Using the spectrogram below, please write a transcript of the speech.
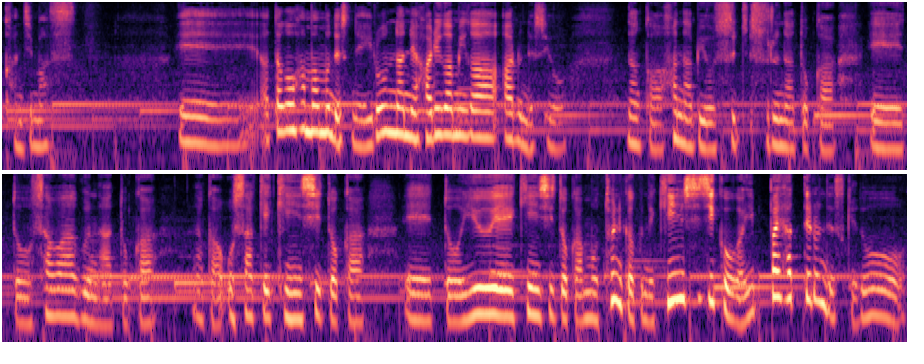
感じます。えー、愛宕浜もですねいろんなね張り紙があるんですよ。なんか花火をするなとか、えーと、騒ぐなとかなんかお酒禁止とか、えーと、遊泳禁止とかもうとにかくね禁止事項がいっぱい貼ってるんですけど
